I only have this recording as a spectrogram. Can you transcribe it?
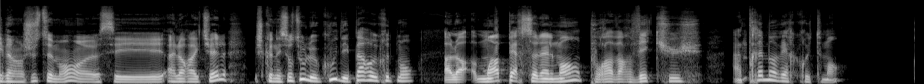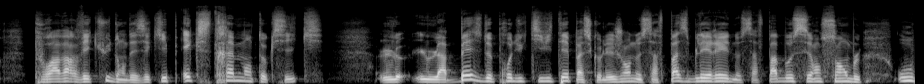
Eh ben justement, euh, c'est à l'heure actuelle, je connais surtout le coût des pas recrutements. Alors, moi, personnellement, pour avoir vécu un très mauvais recrutement, pour avoir vécu dans des équipes extrêmement toxiques, la baisse de productivité parce que les gens ne savent pas se blairer, ne savent pas bosser ensemble, ou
